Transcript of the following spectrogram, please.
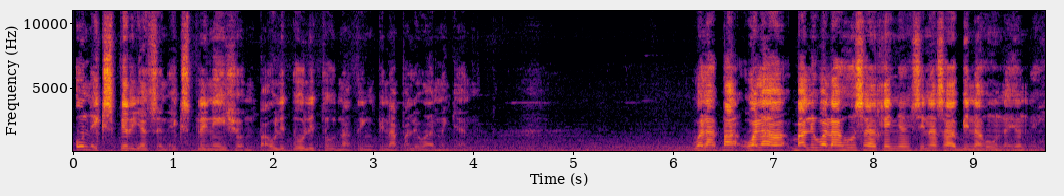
own experience and explanation, paulit-ulit to nating pinapaliwanag yan. Wala pa, wala, bali wala ho sa akin yung sinasabi na ho na yun eh.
